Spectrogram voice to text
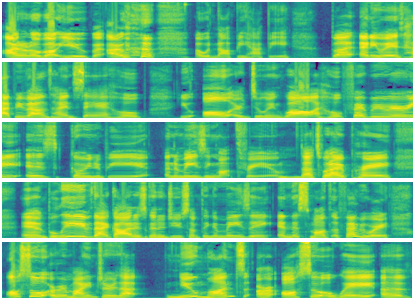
I don't know about you, but I, I would not be happy. But, anyways, happy Valentine's Day. I hope you all are doing well. I hope February is going to be an amazing month for you. That's what I pray and believe that God is going to do something amazing in this month of February. Also, a reminder that new months are also a way of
